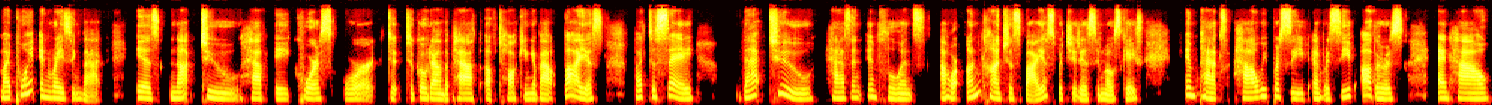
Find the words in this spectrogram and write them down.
my point in raising that is not to have a course or to, to go down the path of talking about bias, but to say that too has an influence. Our unconscious bias, which it is in most cases, impacts how we perceive and receive others and how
